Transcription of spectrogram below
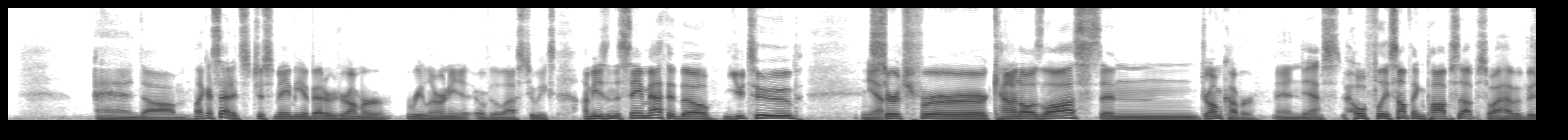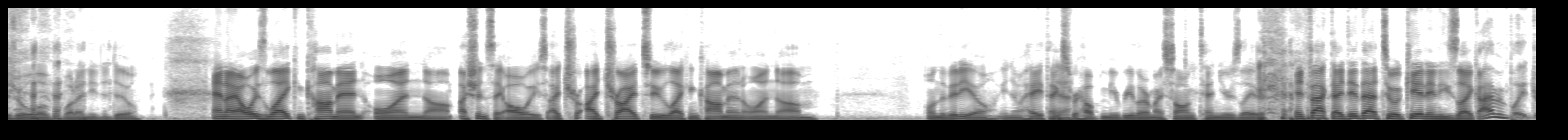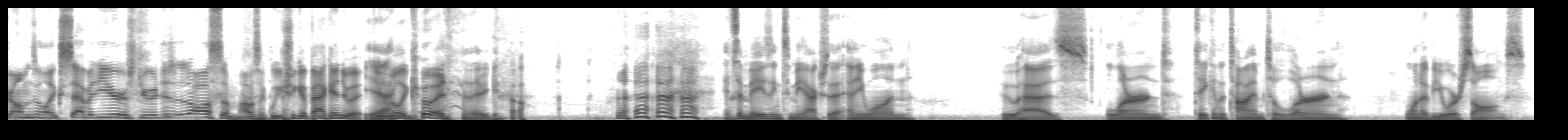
and um, like I said, it's just made me a better drummer relearning it over the last two weeks. I'm using the same method though. YouTube, Yep. search for "Count It All As Lost" and drum cover, and Yeah. hopefully something pops up so I have a visual of what I need to do. And I always like and comment on. Um, I shouldn't say always. I try. I try to like and comment on um, on the video. You know, hey, thanks Yeah. for helping me relearn my song ten years later. in fact, I did that to a kid, and he's like, "I haven't played drums in like seven years, dude. This is awesome." I was like, "Well, you should get back into it. Yeah. You're really good." there you go it's amazing to me actually that anyone who has learned, taken the time to learn one of your songs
